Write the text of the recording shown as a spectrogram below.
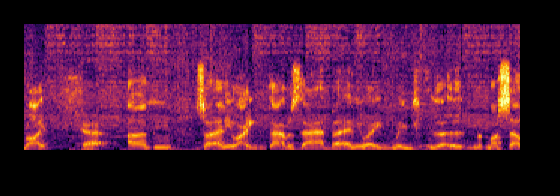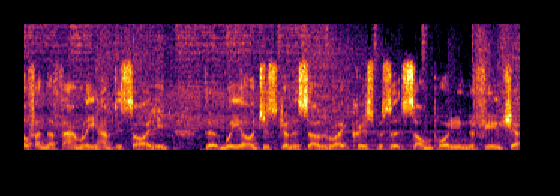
right? Yeah. Um, so anyway, that was that. But anyway, we, myself and the family have decided that we are just going to celebrate Christmas at some point in the future.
